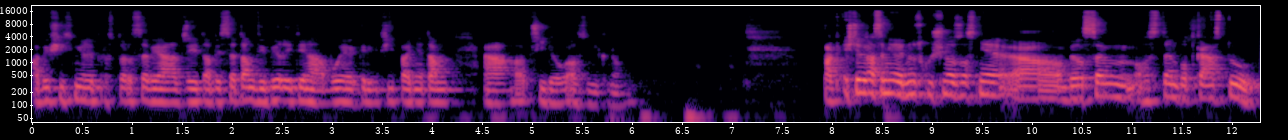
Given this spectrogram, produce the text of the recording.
aby všichni měli prostor se vyjádřit, aby se tam vybily ty náboje, které případně tam přijdou a vzniknou. Pak ještě teda jsem měl jednu zkušenost, vlastně byl jsem hostem podcastu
